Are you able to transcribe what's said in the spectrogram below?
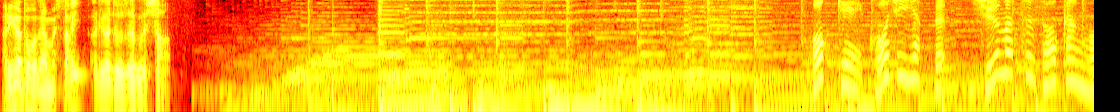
ありがとうございました。はい、ありがとうございました。OK Cozy up 週末増刊号。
